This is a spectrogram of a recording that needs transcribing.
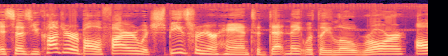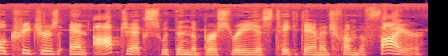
it says you conjure a ball of fire which speeds from your hand to detonate with a low roar. All creatures and objects within the burst radius take damage from the fire.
